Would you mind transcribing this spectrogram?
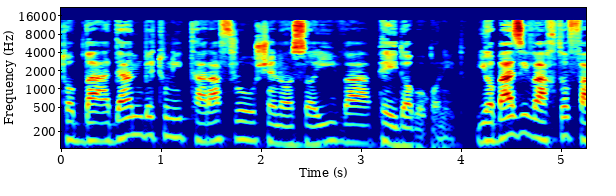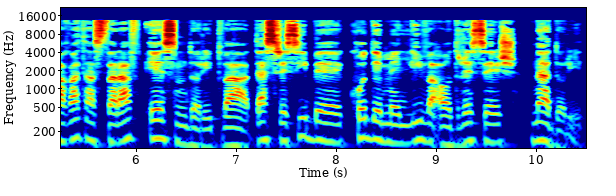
تا بعدا بتونید طرف رو شناسایی و پیدا بکنید. یا بعضی وقتا فقط از طرف اسم دارید و دسترسی به کد ملی و آدرسش ندارید.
